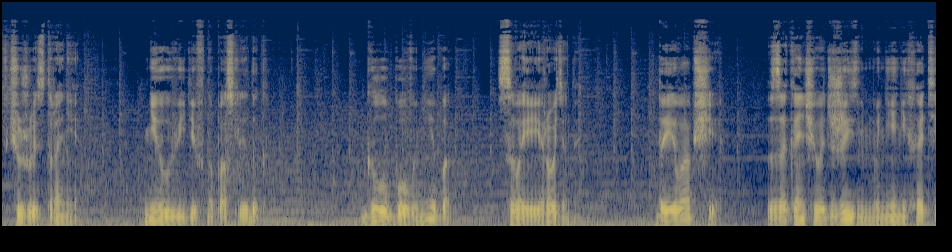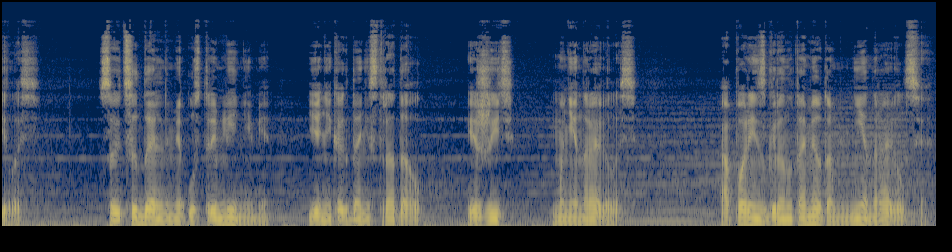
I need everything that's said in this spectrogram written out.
в чужой стране, не увидев напоследок голубого неба своей родины. Да и вообще, заканчивать жизнь мне не хотелось. Суицидальными устремлениями я никогда не страдал, и жить мне нравилось. А парень с гранатометом не нравился –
